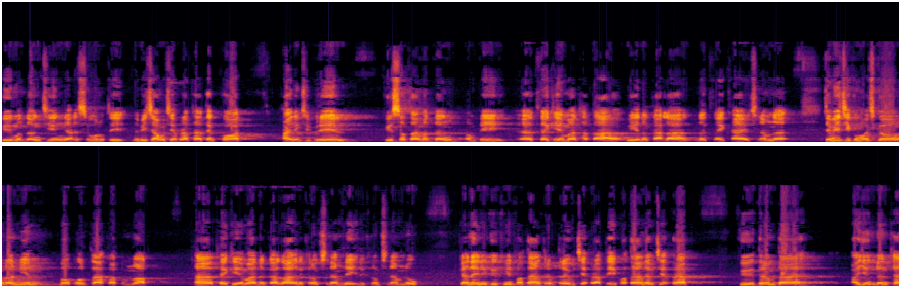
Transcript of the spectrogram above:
គឺមិនដឹងជាងអ្នកដែលសួរនោះទេនប៊ីចង់បញ្ជាក់ប្រាប់ថាទាំងគាត់ហើយនឹងជីប្រេលគឺសុទ្ធតែមិនដឹងអំពីថ្ងៃគីយ៉ាម៉ាត់ថាតើវានឹងកើតឡើងនៅថ្ងៃខែឆ្នាំណាចឹងវាជាកំហុសឆ្គងដែលមានបងប្អូនខ្លះគាត់កំណត់ ថាថ្ងៃគីយ៉ាម៉ាត់នឹងកើតឡើងនៅក្នុងឆ្នាំនេះនៅក្នុងឆ្នាំនោះករណីនេះគឺគ្មានផុសតាងត្រឹមត្រូវបញ្ជាក់ប្រាប់ទេផុសតាងដែលបញ្ជាក់ប្រាប់គឺត្រឹមតែឲ្យយើងដឹងថា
